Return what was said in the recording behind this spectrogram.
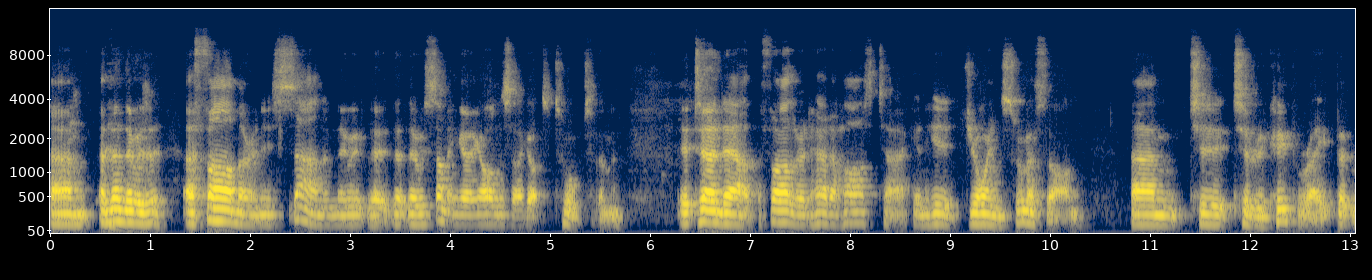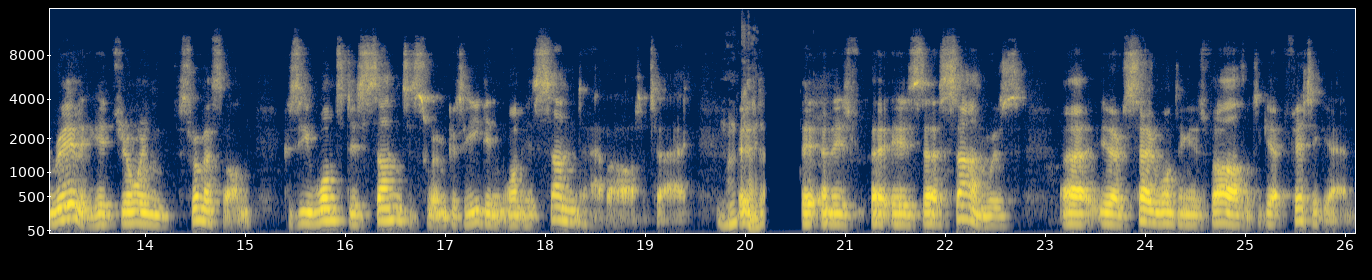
um, and then there was a, a, farmer and his son, and there, there, there, was something going on, so I got to talk to them. And it turned out the father had had a heart attack and he had joined Swimathon um, to, to recuperate, but really he'd joined Swimathon because he wanted his son to swim because he didn't want his son to have a heart attack. Okay. And his, uh, his uh, son was uh, you know, so wanting his father to get fit again.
